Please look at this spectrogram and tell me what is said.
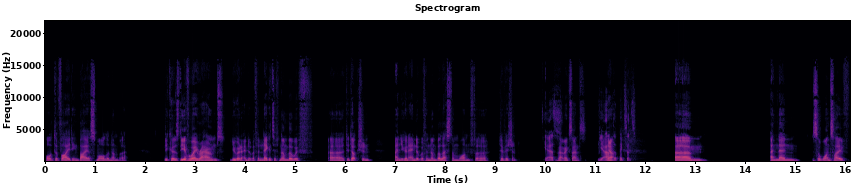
or dividing by a smaller number. Because the other way around, you're going to end up with a negative number with uh, deduction, and you're going to end up with a number less than one for division. Yes. Does that makes sense? yeah, yeah. that makes sense. Um, and then, so once I've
